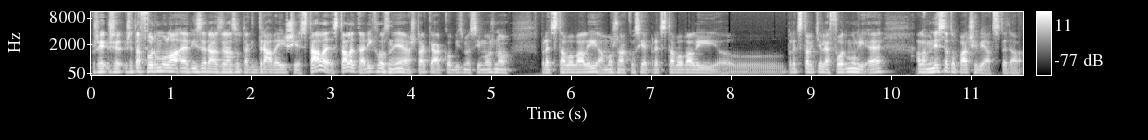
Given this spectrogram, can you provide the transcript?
že, že, že tá Formula E vyzerá zrazu tak dravejšie. Stále, stále tá rýchlosť nie je až taká, ako by sme si možno predstavovali a možno ako si aj predstavovali e, predstaviteľia Formuly E, ale mne sa to páči viac teda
